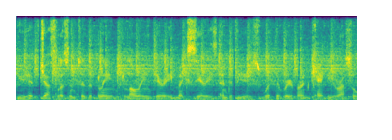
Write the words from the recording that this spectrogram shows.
You have just listened to the Blend Low End Theory Mix Series interviews with the Reverend Kathy Russell.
